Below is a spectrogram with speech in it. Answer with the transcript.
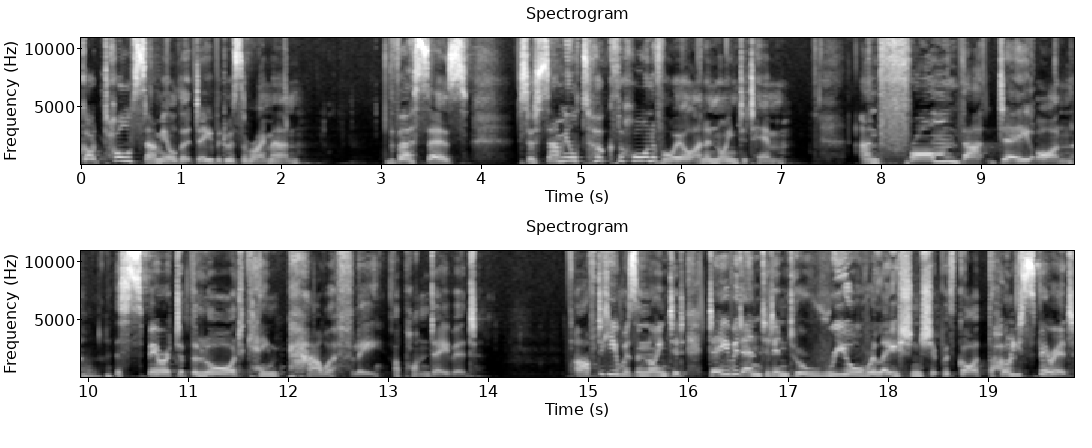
God told Samuel that David was the right man. The verse says, so Samuel took the horn of oil and anointed him. And from that day on, the Spirit of the Lord came powerfully upon David. After he was anointed, David entered into a real relationship with God. The Holy Spirit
